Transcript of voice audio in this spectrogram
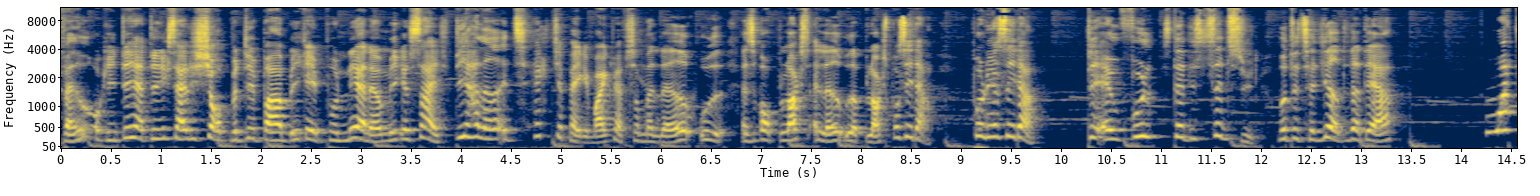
hvad? Okay, det her det er ikke særlig sjovt, men det er bare mega imponerende og mega sejt. De har lavet en texture pack i Minecraft, som er lavet ud, altså hvor blocks er lavet ud af blocks. Prøv at se der. Prøv lige at se der. Det er jo fuldstændig sindssygt, hvor detaljeret det der det er. What?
